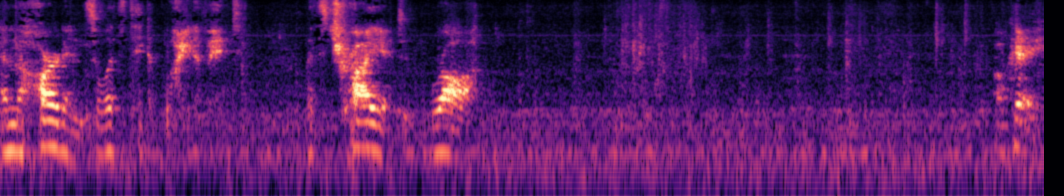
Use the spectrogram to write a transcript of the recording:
and the heart in. So let's take a bite of it. Let's try it raw. Okay.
